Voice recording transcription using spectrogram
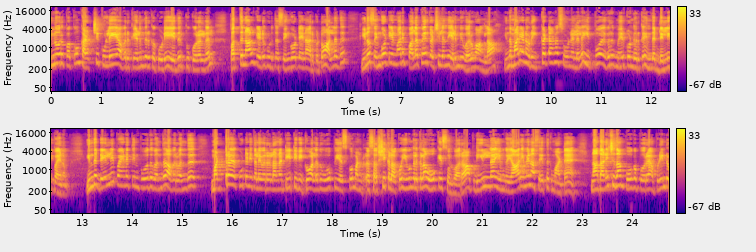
இன்னொரு பக்கம் கட்சிக்குள்ளேயே அவருக்கு எழுந்திருக்கக்கூடிய எதிர்ப்பு குரல்கள் பத்து நாள் கெடு கொடுத்த செங்கோட்டையனா இருக்கட்டும் அல்லது இன்னும் செங்கோட்டையன் மாதிரி பல பேர் கட்சியிலேருந்து எழும்பி வருவாங்களா? இந்த மாதிரியான ஒரு இக்கட்டான சூழ்நிலையில இப்போ இவர் மேற்கொண்டு இருக்க இந்த டெல்லி பயணம். இந்த டெல்லி பயணத்தின் போது வந்து அவர் வந்து மற்ற கூட்டணி தலைவர்களான டிடிவிக்கோ அல்லது ஓபிஎஸ்க்கோ மற்ற சசிகலாக்கோ இவங்களுக்கெல்லாம் ஓகே சொல்வாரா? அப்படி இல்லை இவங்க யாரையுமே நான் சேர்த்துக்க மாட்டேன். நான் தனிச்சு தான் போக போறேன் அப்படின்ற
